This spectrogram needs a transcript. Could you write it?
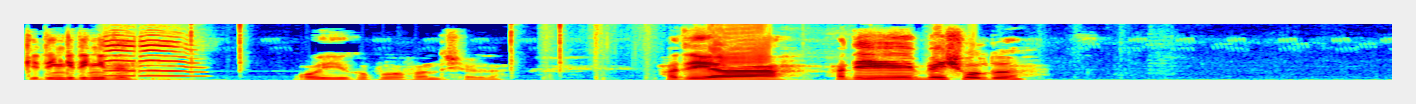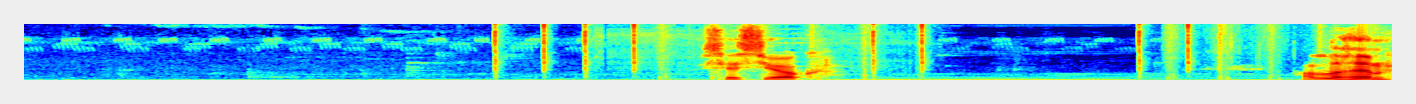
Gidin gidin gidin. Oy kapı kapandı dışarıda. Hadi ya. Hadi 5 oldu. Ses yok. Allah'ım.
